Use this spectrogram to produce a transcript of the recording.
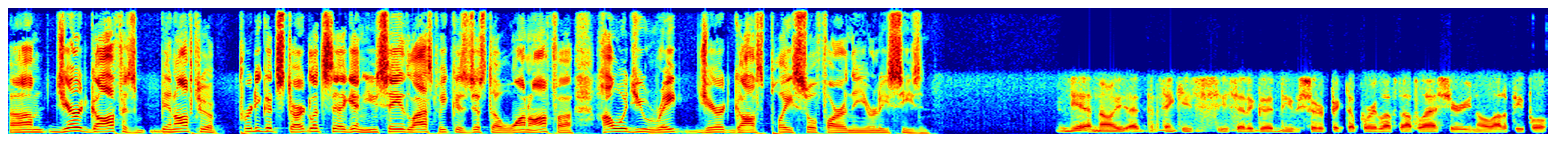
Um, Jared Goff has been off to a pretty good start. Let's say again, you say last week is just a one-off. Uh, how would you rate Jared Goff's play so far in the early season? Yeah, no, I think he's he's had a good. He sort of picked up where he left off last year. You know, a lot of people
